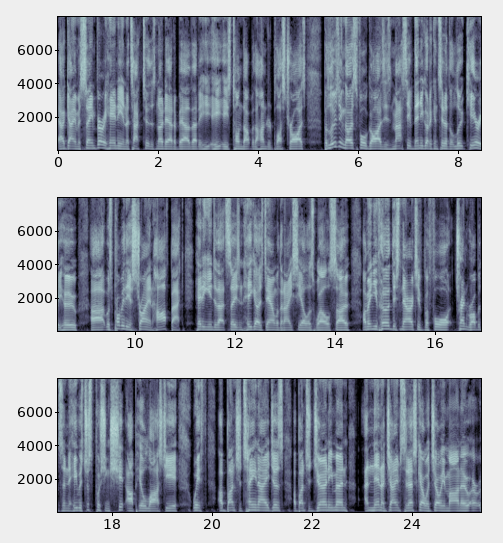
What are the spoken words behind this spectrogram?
our game has seen. Very handy in attack, too. There's no doubt about that. He, he, he's tonned up with 100 plus tries. But losing those four guys is massive. Then you've got to consider that Luke Keary, who uh, was probably the Australian halfback heading into that season, he goes down with an ACL as well. So, I mean, you've heard this narrative before. Trent Robertson, he was just pushing shit uphill last year with a bunch of teenagers, a bunch of journeymen, and then a James Tedesco, a Joey Manu. uh,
